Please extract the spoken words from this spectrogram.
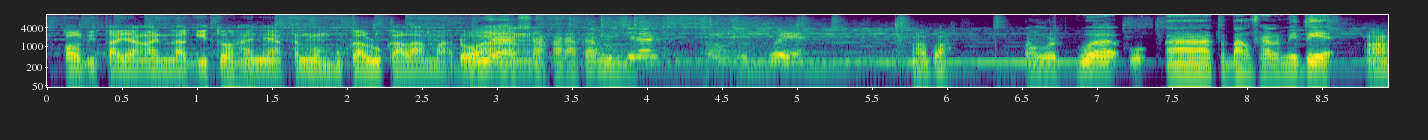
kalau ditayangan lagi tuh hanya akan membuka luka lama doang Iya, seakan-akan kalau menurut gue ya apa Kalau menurut gue uh, tentang film itu ya Ah.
